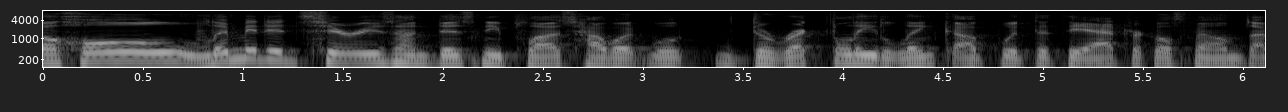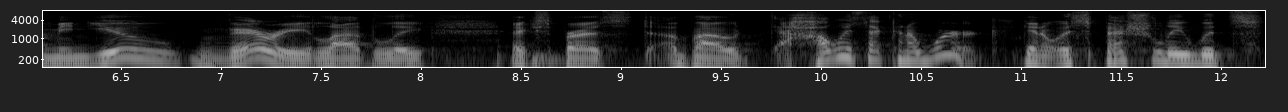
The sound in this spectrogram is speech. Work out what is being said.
the whole limited series on Disney Plus, how it will directly link up with the theatrical films. I mean, you very loudly expressed about how is that going to work? You know, especially with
